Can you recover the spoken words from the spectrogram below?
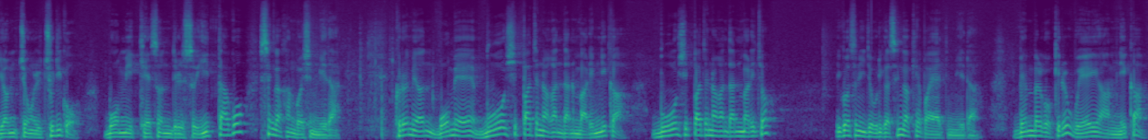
염증을 줄이고 몸이 개선될 수 있다고 생각한 것입니다. 그러면 몸에 무엇이 빠져나간다는 말입니까? 무엇이 빠져나간다는 말이죠? 이것은 이제 우리가 생각해 봐야 됩니다. 맨발 걷기를 왜 해야 합니까?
